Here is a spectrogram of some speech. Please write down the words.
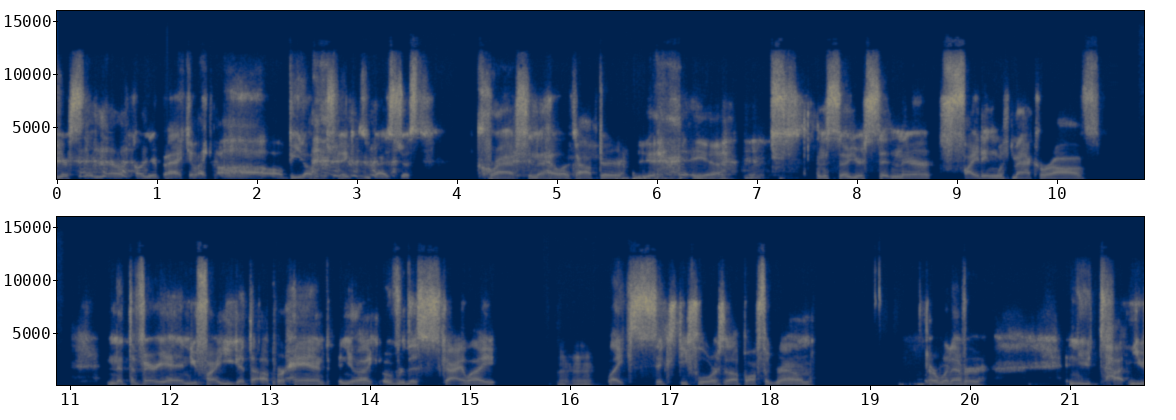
you're sitting there like, on your back and you're like, ah, all beat up and shit because you guys just crashed in a helicopter, yeah. Yeah. and so you're sitting there fighting with Makarov. And at the very end, you find you get the upper hand, and you're like over this skylight, Mm-hmm. like 60 floors up off the ground or whatever and you t- you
